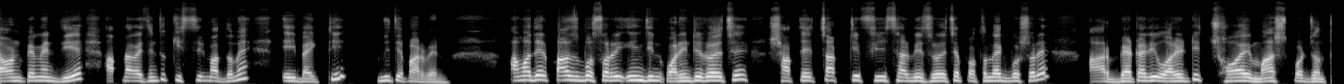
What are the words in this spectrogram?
ডাউন পেমেন্ট দিয়ে আপনারা কিন্তু কিস্তির মাধ্যমে এই বাইকটি নিতে পারবেন। আমাদের পাঁচ বছরের ইঞ্জিন ওয়ারেন্টি রয়েছে, সাথে চারটি ফ্রি সার্ভিস রয়েছে প্রথম এক বছরে। আর ব্যাটারি ওয়ারেন্টি ছয় মাস পর্যন্ত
